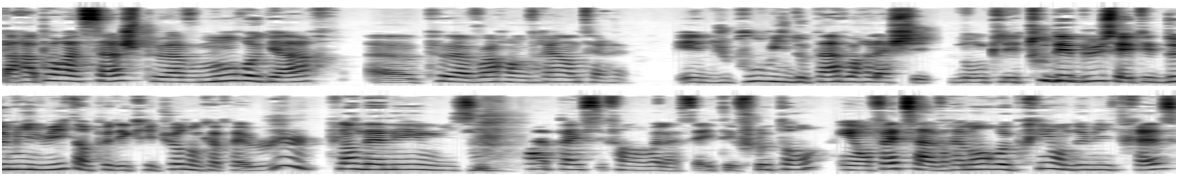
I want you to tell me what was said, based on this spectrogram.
par rapport à ça, je peux avoir mon regard euh, peut avoir un vrai intérêt. Et du coup, oui, de pas avoir lâché. Donc les tout débuts, ça a été 2008, un peu d'écriture. Donc après plein d'années où il s'est pas passé, enfin voilà, ça a été flottant. Et en fait, ça a vraiment repris en 2013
